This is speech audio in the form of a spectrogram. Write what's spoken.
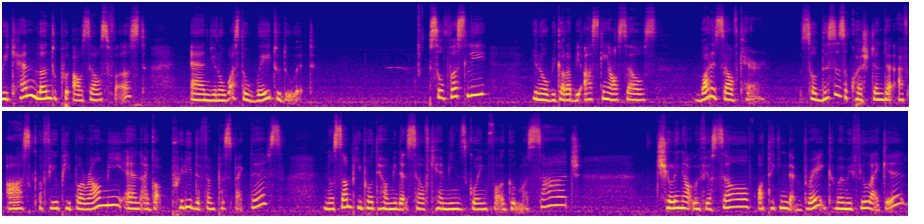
we can learn to put ourselves first and you know what's the way to do it. So, firstly, you know, we gotta be asking ourselves, what is self care? So, this is a question that I've asked a few people around me, and I got pretty different perspectives. Know, some people tell me that self care means going for a good massage, chilling out with yourself, or taking that break when we feel like it.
